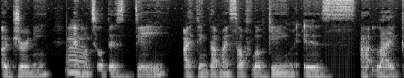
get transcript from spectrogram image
a journey. Mm. And until this day, I think that my self love game is at like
